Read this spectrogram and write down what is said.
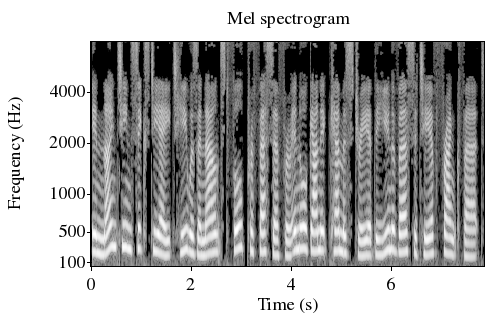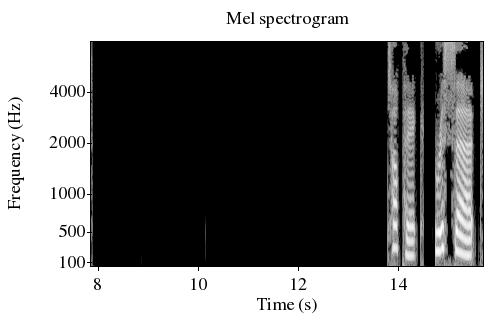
In 1968 he was announced full professor for inorganic chemistry at the University of Frankfurt. Topic: Research.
